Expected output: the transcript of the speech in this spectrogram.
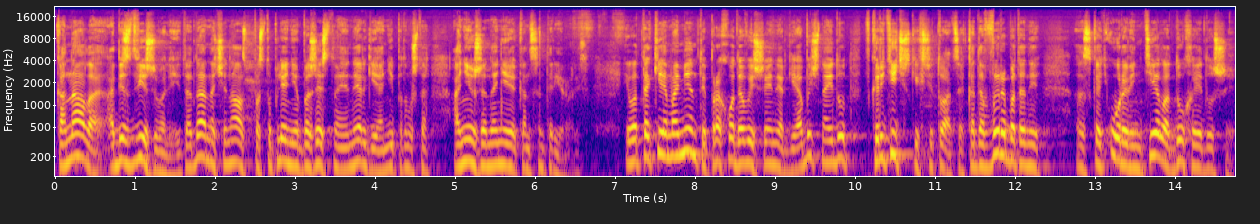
канала обездвиживали, и тогда начиналось поступление божественной энергии, они потому что они уже на ней концентрировались. И вот такие моменты прохода высшей энергии обычно идут в критических ситуациях, когда выработанный, так сказать, уровень тела, духа и души.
